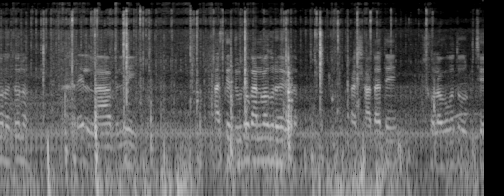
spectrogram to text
চলো চলো। আরে লাভলি আজকে দুটো কানমাগুর হয়ে গেল। আর সাতাতে সোনাবগো তো উঠছে।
